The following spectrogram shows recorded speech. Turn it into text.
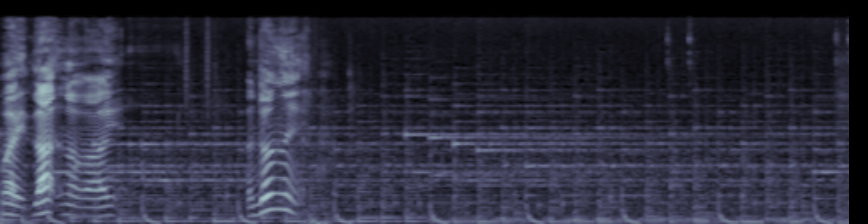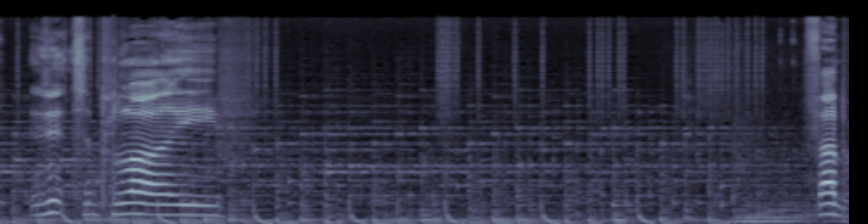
Wait, that's not right. I don't think. Is it supply? Fabric.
